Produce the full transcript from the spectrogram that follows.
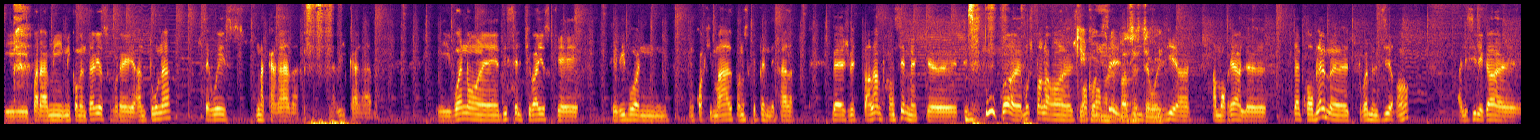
Y para mi, mi comentario sobre Antuna, este güey es una cagada. La vi cagada. Y bueno, eh, dice el Chivallos que, que vivo en, en Coajimalpa, no sé qué pendejada. Ben, je vais te parler en français, mec. Euh, T'es fou, quoi. Moi, je parle en, je ¿Qué parle coño français. le pasa a je- je vis à, à Montréal. Euh, T'as un problème, euh, tu pourrais me le dire, hein. Allez-y, les gars. euh,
